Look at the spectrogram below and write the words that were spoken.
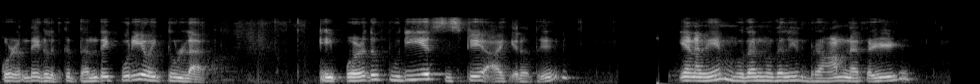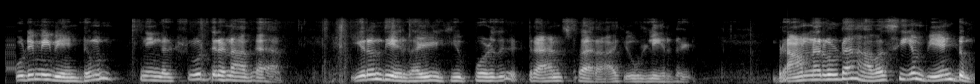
குழந்தைகளுக்கு தந்தை புரிய வைத்துள்ளார். இப்பொழுது புதிய சிருஷ்டி ஆகிறது. எனவே முதன் முதலில் பிராமணர்கள் குடுமி வேண்டும். நீங்கள் சூத்திரனாக இருந்தீர்கள் இப்பொழுது டிரான்ஸ்ஃபர் ஆகி உள்ளீர்கள். பிராமணரோட அவசியம் வேண்டும்.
